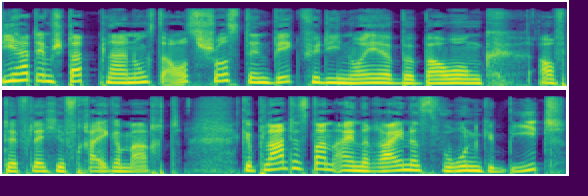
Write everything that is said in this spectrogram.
Die hat im Stadtplanungsausschuss den Weg für die neue Bebauung auf der Fläche freigemacht. Geplant ist dann ein reines Wohngebiet.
